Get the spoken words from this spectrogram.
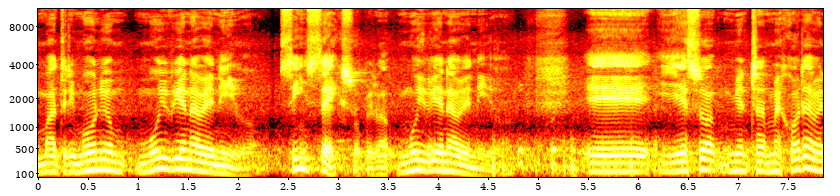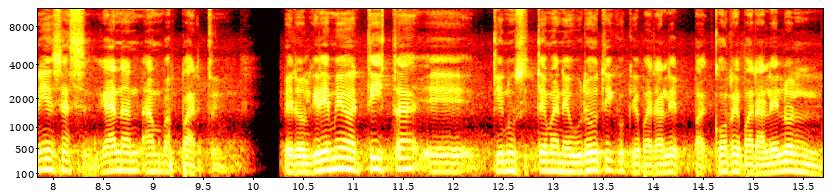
matrimonio muy bien avenido sin sexo, pero muy bien avenido. Eh, y eso, mientras mejor avenido se ganan ambas partes. Pero el gremio de artistas eh, tiene un sistema neurótico que corre paralelo al,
